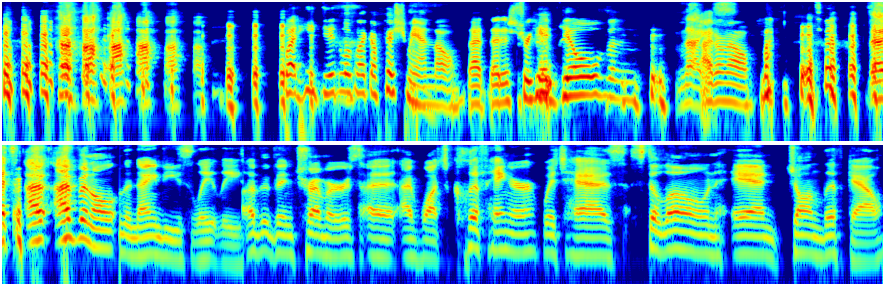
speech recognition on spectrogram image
but he did look like a fish man, though. That that is true. He had gills and nice. I don't know. That's I, I've been all in the '90s lately. Other than Tremors, uh, I've watched Cliffhanger, which has Stallone and John Lithgow.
